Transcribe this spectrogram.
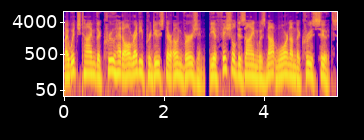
by which time the crew had already produced their own version. The official design was not worn on the crew's suits.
